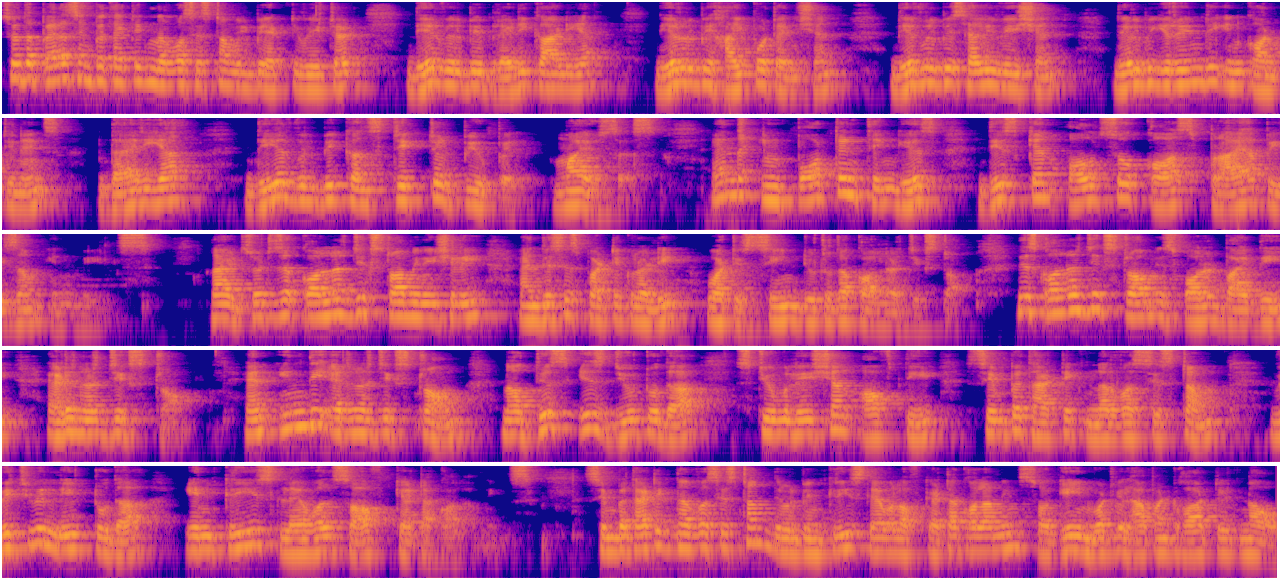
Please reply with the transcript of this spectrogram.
So the parasympathetic nervous system will be activated. There will be bradycardia, there will be hypotension, there will be salivation, there will be urinary incontinence, diarrhea, there will be constricted pupil, miosis. And the important thing is this can also cause priapism in males. Right, so it is a cholinergic storm initially and this is particularly what is seen due to the cholinergic storm. This cholinergic storm is followed by the adrenergic storm and in the adrenergic storm now this is due to the stimulation of the sympathetic nervous system which will lead to the increased levels of catecholamines sympathetic nervous system there will be increased level of catecholamines so again what will happen to heart rate now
